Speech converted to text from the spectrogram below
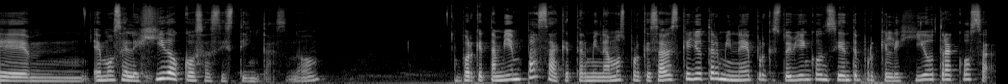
Em, hemos elegido cosas distintas, ¿no? Porque también pasa que terminamos porque sabes que yo terminé porque estoy bien consciente porque elegí otra cosa.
